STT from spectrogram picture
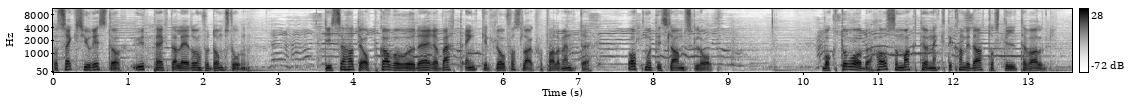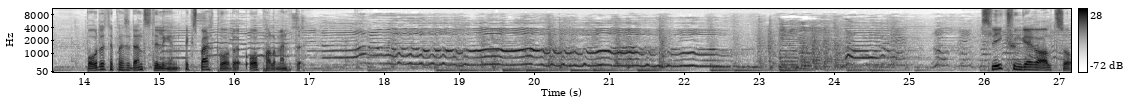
og seks jurister utpekt av lederen for domstolen. Disse har til oppgave å vurdere hvert enkelt lovforslag fra parlamentet opp mot islamsk lov. Vokterrådet har også makt til å nekte kandidater stille til valg, både til presidentstillingen, ekspertrådet og parlamentet. Slik fungerer altså,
